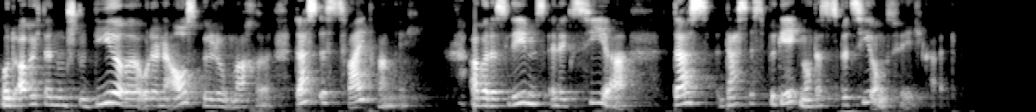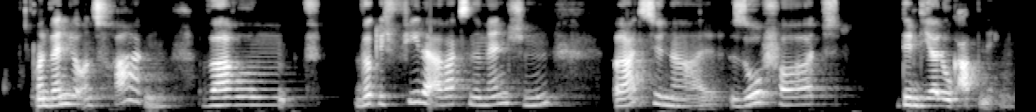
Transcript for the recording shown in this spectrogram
Und ob ich dann nun studiere oder eine Ausbildung mache, das ist zweitrangig. Aber das Lebenselixier, das, das ist Begegnung, das ist Beziehungsfähigkeit. Und wenn wir uns fragen, warum wirklich viele erwachsene Menschen rational sofort den Dialog abnicken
